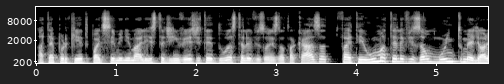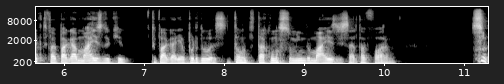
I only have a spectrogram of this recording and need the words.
Até porque tu pode ser minimalista de em vez de ter duas televisões na tua casa, vai ter uma televisão muito melhor que tu vai pagar mais do que tu pagaria por duas. Então tu tá consumindo mais de certa forma. Sim,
